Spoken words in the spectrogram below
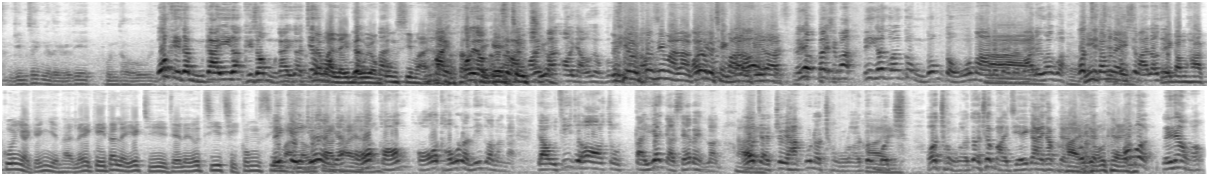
陳劍青佢哋嗰啲本土。我其實唔介意㗎，其實我唔介意㗎，即係因為你冇用公司買唔係我有 公司買，我最主要我我有用公司你用公司買啦我要懲罰啲啦你有唔係懲罰？你而家講緊公唔公道啊嘛？你明唔明啊？你講緊我直情公司買樓你咁客觀嘅，竟然係你係既得利益主義者，你都支持公司你買樓記住一樣嘢，我講我討論呢個問題，由始至終我做第一日寫評論，我就係最客觀，我從來都唔會，我從來都係出賣自己階級嘅。OK 可唔可以？你聽我講，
